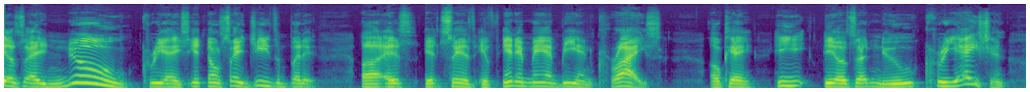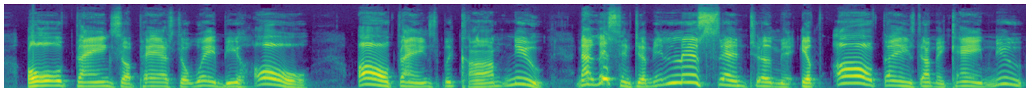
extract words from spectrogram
is a new creation. It don't say Jesus, but it uh, it says, if any man be in Christ, Okay? He is a new creation. Old things are passed away. Behold, all things become new. Now listen to me. Listen to me. If all things that became new,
